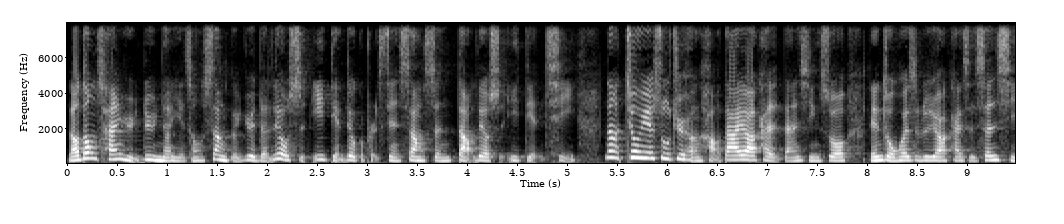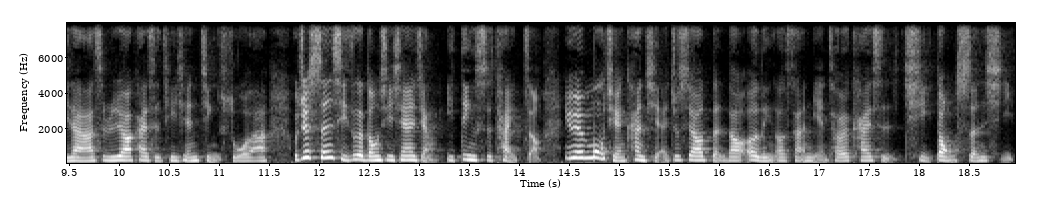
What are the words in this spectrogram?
劳动参与率呢也从上个月的六十一点六个 percent 上升到六十一点七。那就业数据很好，大家又要开始担心说联总会是不是又要开始升息啦？是不是又要开始提前紧缩啦？我觉得升息这个东西现在。讲一定是太早，因为目前看起来就是要等到二零二三年才会开始启动升息。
